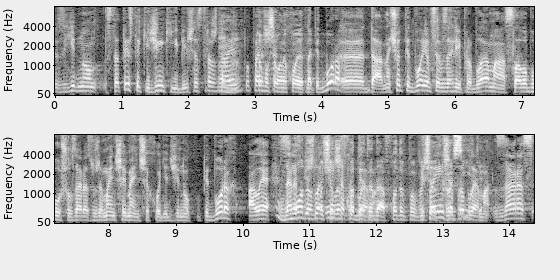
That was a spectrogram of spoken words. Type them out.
згідно статистики, жінки більше страждають, по-перше. Тому що вони ходять на підборах. Е, да, насчет підборів це взагалі проблема. Слава Богу, що зараз вже менше і менше ходять жінок у підборах, але зараз моду пішла почали інша входити, проблема. да, входив- пішла почали інша кросівки. проблема. Зараз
